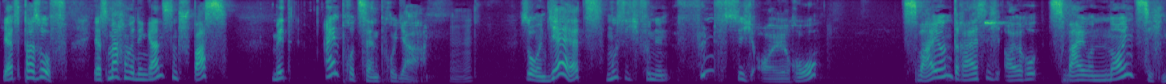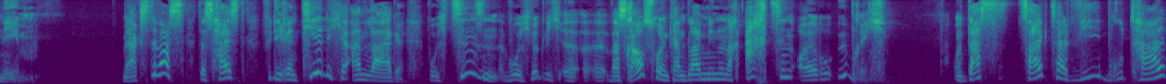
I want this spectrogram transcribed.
Jetzt pass auf. Jetzt machen wir den ganzen Spaß mit 1% pro Jahr. Mhm. So, und jetzt muss ich von den 50 Euro 32,92 Euro nehmen. Merkst du was? Das heißt, für die rentierliche Anlage, wo ich Zinsen, wo ich wirklich äh, äh was rausholen kann, bleiben mir nur noch 18 Euro übrig. Und das zeigt halt, wie brutal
